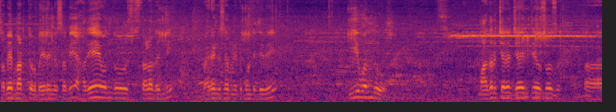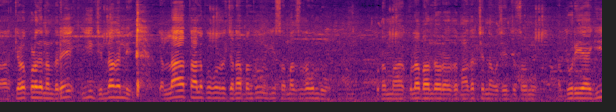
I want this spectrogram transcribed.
ಸಭೆ ಮಾಡ್ತೀವಿ ಬಹಿರಂಗ ಸಭೆ. ಅದೇ ಒಂದು ಸ್ಥಳದಲ್ಲಿ ಬಹಿರಂಗ ಸಭೆ ಇಟ್ಕೊಂಡಿದ್ದೀವಿ. ಈ ಒಂದು ಮಾದರಚರ ಜಯಂತಿ ಕೇಳ್ಕೊಳ್ಳೋದೇನೆಂದರೆ ಈ ಜಿಲ್ಲಾದಲ್ಲಿ ಎಲ್ಲ ತಾಲೂಕುಗಳ ಜನ ಬಂದು ಈ ಸಮಾಜದ ಒಂದು ನಮ್ಮ ಕುಲ ಬಾಂಧವರಾದ ಮಾದರ ಚೆನ್ನ ಜಯಂತ್ಯೋತ್ಸವವನ್ನು ಅದ್ದೂರಿಯಾಗಿ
